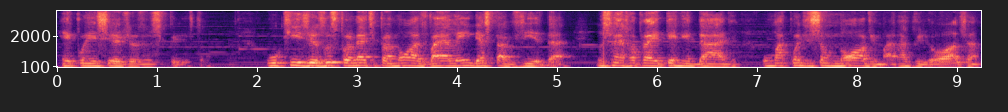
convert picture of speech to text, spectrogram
reconhecer Jesus Cristo. O que Jesus promete para nós vai além desta vida, nos leva para a eternidade, uma condição nova e maravilhosa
